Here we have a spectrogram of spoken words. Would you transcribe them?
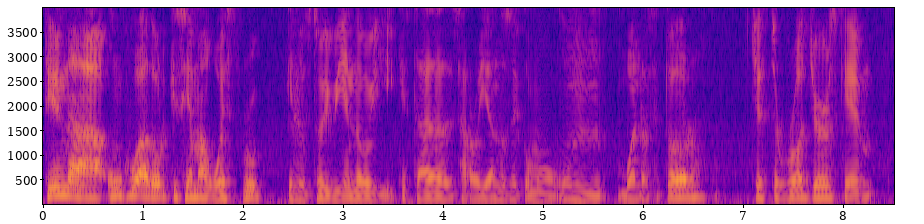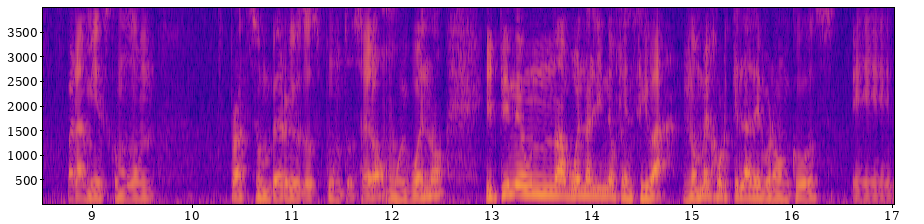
Tienen a un jugador que se llama Westbrook, que lo estoy viendo y que está desarrollándose como un buen receptor. Chester Rogers, que para mí es como un Braxton Berrios 2.0, muy bueno. Y tiene una buena línea ofensiva, no mejor que la de Broncos. Eh,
